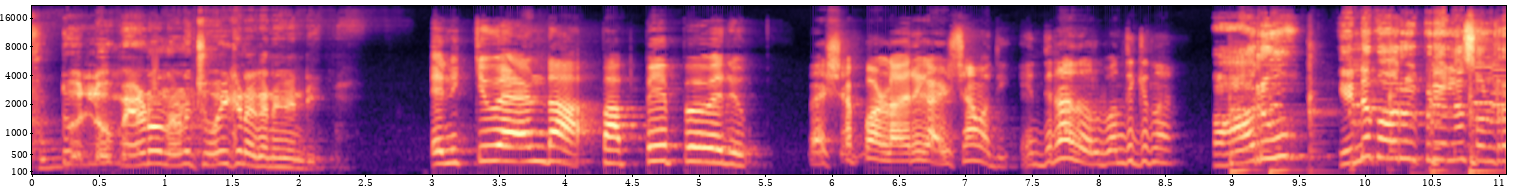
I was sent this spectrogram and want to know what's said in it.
ഫുഡ് വല്ലതും വേണോന്നാണ് ചോദിക്കണേ കനകൻ്റെ എനിക്ക് വേണ്ട പപ്പ ഇപ്പൊ വരും വിശപ്പുള്ളവര് കഴിച്ചാ മതി എന്തിനാ നിർബന്ധിക്കുന്നത് பாரு என்ன பாரு இப்படி எல்லாம் சொல்ற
